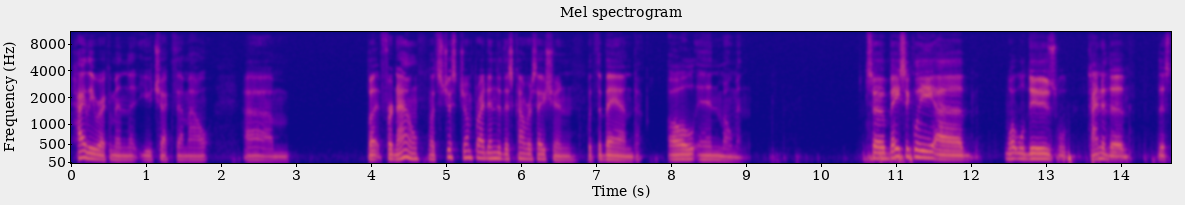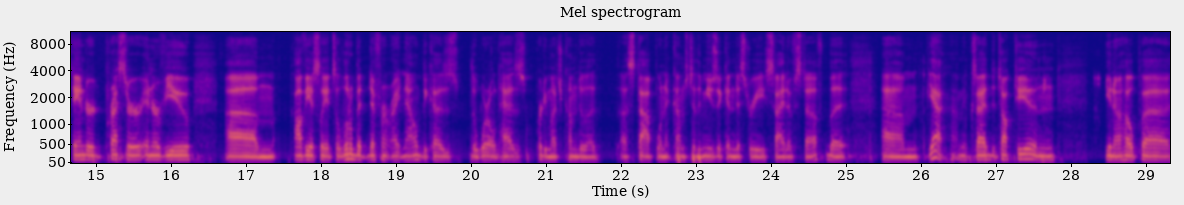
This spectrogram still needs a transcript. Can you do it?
Highly recommend that you check them out. Um, but for now, let's just jump right into this conversation with the band All In Moment. So basically, uh, what we'll do is we'll kind of the the standard presser interview. Um, obviously, it's a little bit different right now because the world has pretty much come to a, a stop when it comes to the music industry side of stuff. But um, yeah, I'm excited to talk to you and you know help uh,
